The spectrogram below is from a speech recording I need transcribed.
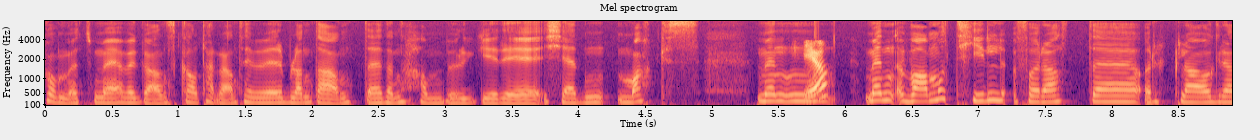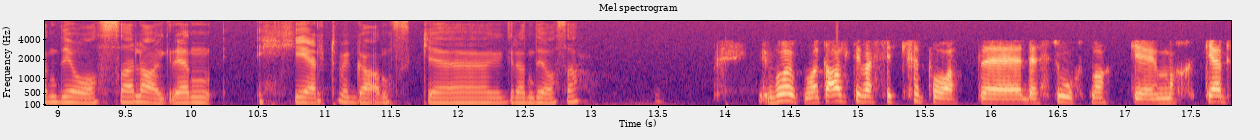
kommet med veganske alternativer, bl.a. den hamburgerkjeden Max. Men, Ja. men hva må til for at eh, Orkla og Grandiosa lager en helt vegansk eh, Grandiosa? Vi må jo på en måte alltid være sikre på at eh, det er stort nok eh, marked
